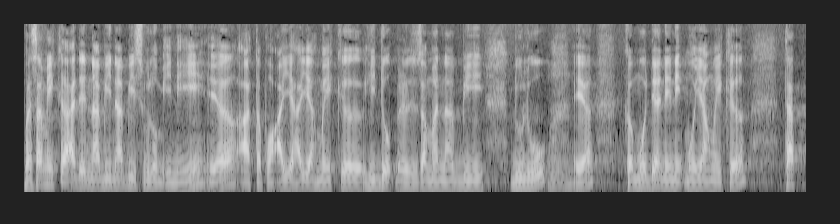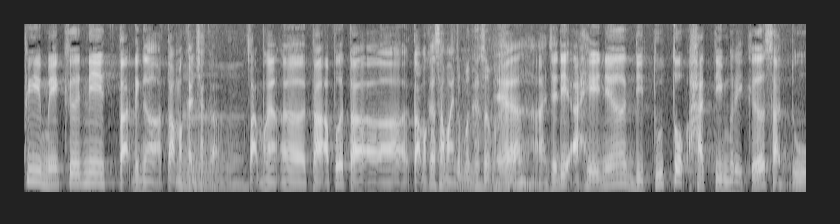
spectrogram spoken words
Pasal mereka ada nabi-nabi sebelum ini ya ataupun ayah-ayah mereka hidup pada zaman nabi dulu hmm. ya kemudian nenek moyang mereka. Tapi mereka ni tak dengar tak makan cakap. Hmm. tak makan uh, tak apa tak uh, tak makan saman tak makan saman. ya. Ha, jadi akhirnya ditutup hati mereka satu.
